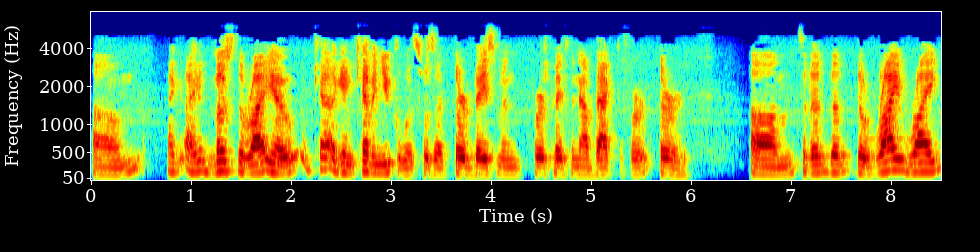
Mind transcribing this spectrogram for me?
Um, I, I, most of the right, you know, again Kevin Youkilis was a third baseman, first baseman, now back to third. Um, so the, the the right right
